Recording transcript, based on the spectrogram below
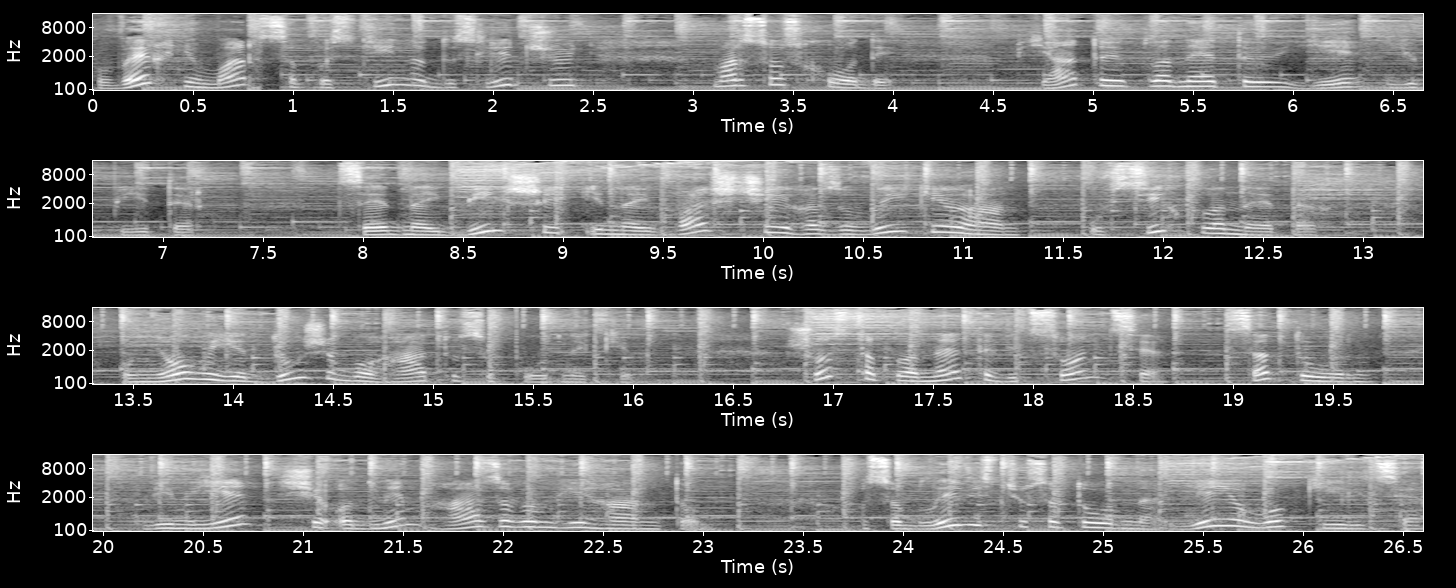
Поверхню Марса постійно досліджують марсосходи. П'ятою планетою є Юпітер. Це найбільший і найважчий газовий гігант у всіх планетах. У нього є дуже багато супутників. Шоста планета від Сонця Сатурн. Він є ще одним газовим гігантом. Особливістю Сатурна є його кільця,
